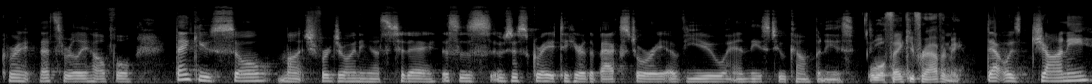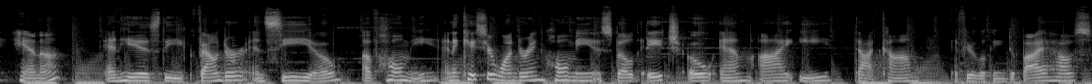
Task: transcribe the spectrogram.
Great, that's really helpful. Thank you so much for joining us today. This is it was just great to hear the backstory of you and these two companies. Well, thank you for having me. That was Johnny Hanna, and he is the founder and CEO of Homie. And in case you're wondering, Homie is spelled H O M I E dot com. If you're looking to buy a house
